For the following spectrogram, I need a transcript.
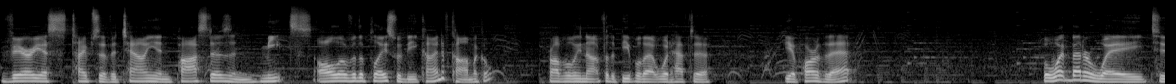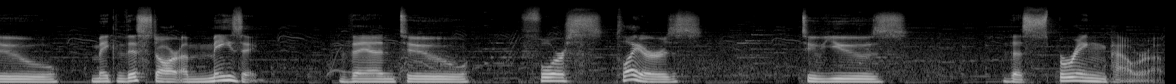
various types of Italian pastas and meats all over the place would be kind of comical. Probably not for the people that would have to be a part of that. But what better way to make this star amazing than to force players to use the spring power up?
